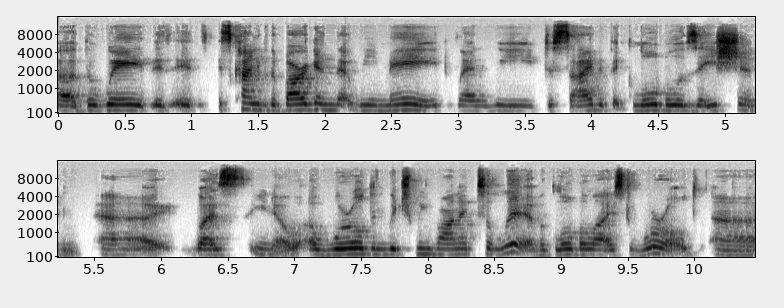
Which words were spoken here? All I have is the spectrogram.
uh, the way it, it, it's kind of the bargain that we made when we decided that globalization uh, was, you know, a world in which we wanted to live, a globalized world. Uh,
